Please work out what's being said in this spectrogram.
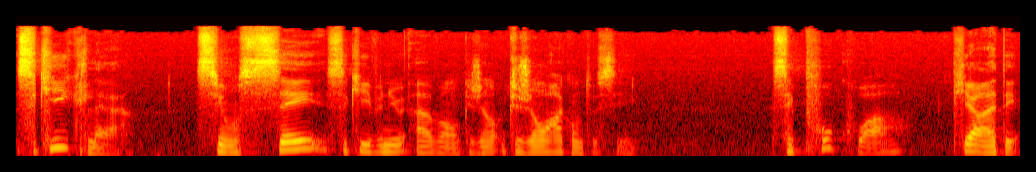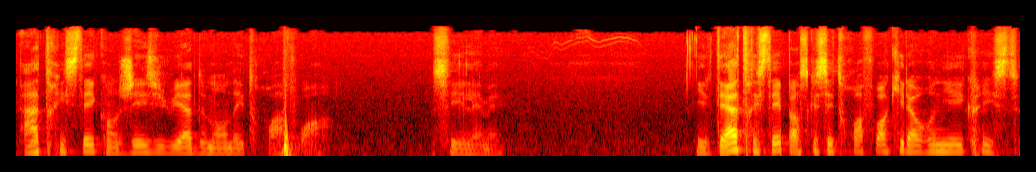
ce qui est clair, si on sait ce qui est venu avant, que Jean, raconte aussi, c'est pourquoi Pierre a été attristé quand Jésus lui a demandé trois fois s'il aimait. Il était attristé parce que c'est trois fois qu'il a renié Christ.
